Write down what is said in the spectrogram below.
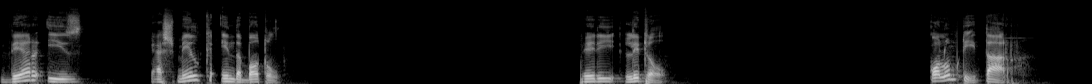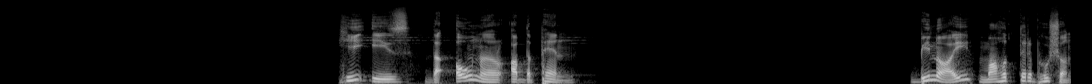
There is dash milk in the bottle. Very little. কলমটি তার he is the owner of the pen বিনয় মহত্বের ভূষণ।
